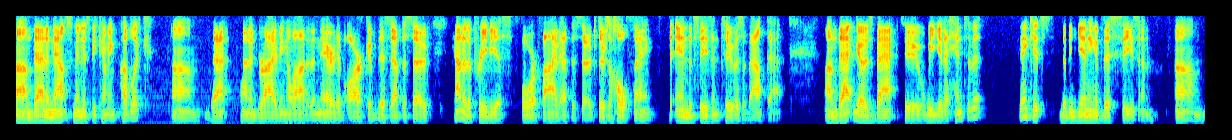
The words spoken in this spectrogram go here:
Um, that announcement is becoming public. Um, that kind of driving a lot of the narrative arc of this episode, kind of the previous four or five episodes. There's a whole thing. The end of season two is about that. Um, that goes back to we get a hint of it. I think it's the beginning of this season. Um,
